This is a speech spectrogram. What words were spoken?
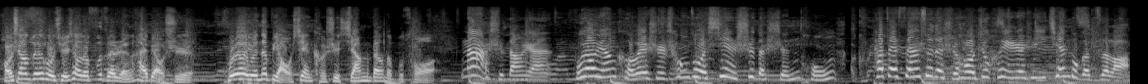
好像最后学校的负责人还表示，胡耀元的表现可是相当的不错。那是当然，胡耀元可谓是称作现世的神童。他在三岁的时候就可以认识一千多个字了，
